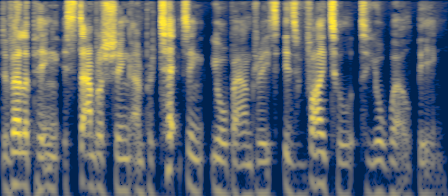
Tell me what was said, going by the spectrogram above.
developing, establishing, and protecting your boundaries is vital to your well being.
